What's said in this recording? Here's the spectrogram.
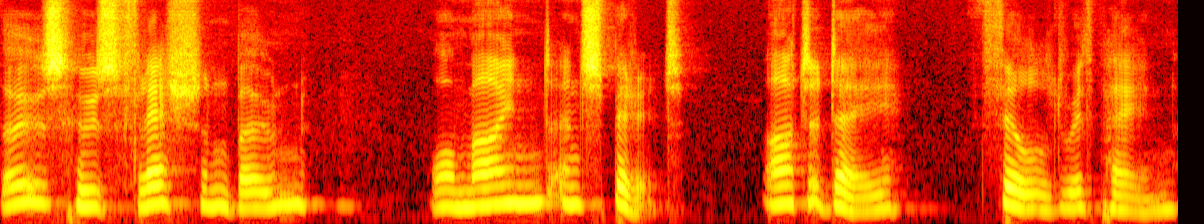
those whose flesh and bone, or mind and spirit, are today filled with pain.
